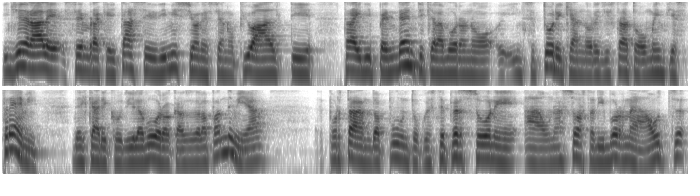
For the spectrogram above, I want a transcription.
In generale sembra che i tassi di dimissione siano più alti tra i dipendenti che lavorano in settori che hanno registrato aumenti estremi del carico di lavoro a causa della pandemia, portando appunto queste persone a una sorta di burnout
